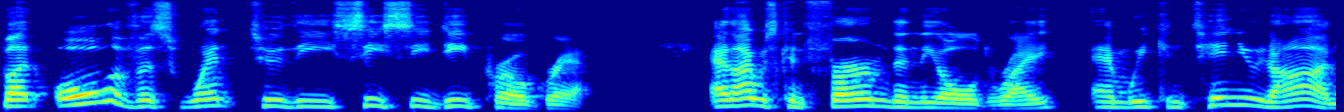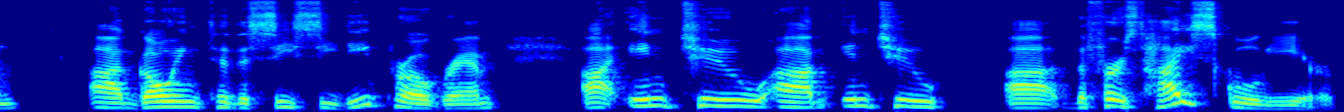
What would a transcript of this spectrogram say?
but all of us went to the CCD program, and I was confirmed in the old rite, and we continued on uh, going to the CCD program uh, into um, into uh, the first high school year.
